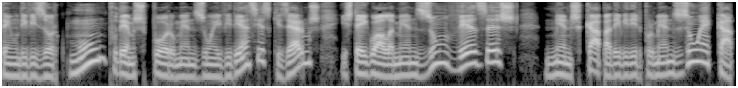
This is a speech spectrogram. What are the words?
Tem um divisor comum, podemos pôr o menos 1 em evidência, se quisermos. Isto é igual a menos 1 vezes menos k a dividir por menos 1 é k,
